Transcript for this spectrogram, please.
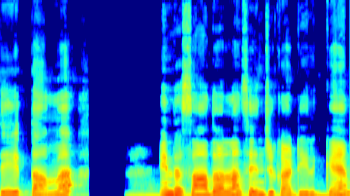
சேர்த்தாம இந்த சாதம்லாம் செஞ்சு காட்டியிருக்கேன்.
